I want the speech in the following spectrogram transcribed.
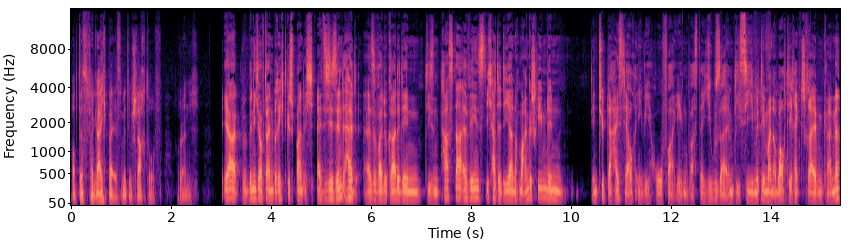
ob das vergleichbar ist mit dem Schlachthof oder nicht. Ja, bin ich auf deinen Bericht gespannt. Ich, also sie sind halt, also weil du gerade den, diesen Pasta erwähnst, ich hatte die ja nochmal angeschrieben, den, den Typ, der heißt ja auch irgendwie Hofer irgendwas, der User im DC, mit dem man aber auch direkt schreiben kann, ne?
